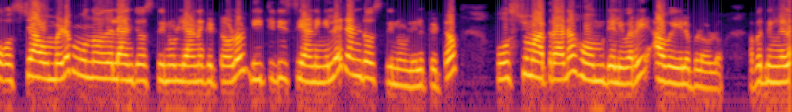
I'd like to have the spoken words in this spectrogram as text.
പോസ്റ്റ് ആവുമ്പോൾ മൂന്ന് മുതൽ അഞ്ച് ദിവസത്തിനുള്ളിലാണ് കിട്ടുള്ളൂ. ഡി ടി ഡി സി ആണെങ്കിൽ രണ്ട് ദിവസത്തിനുള്ളിൽ കിട്ടും. പോസ്റ്റ് മാത്രമാണ് ഹോം ഡെലിവറി അവൈലബിൾ ഉള്ളൂ. അപ്പൊ നിങ്ങൾ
